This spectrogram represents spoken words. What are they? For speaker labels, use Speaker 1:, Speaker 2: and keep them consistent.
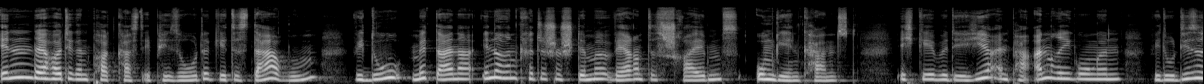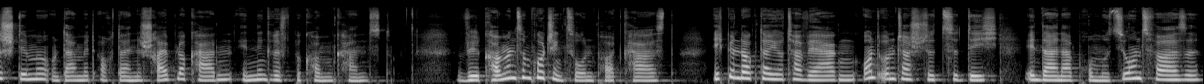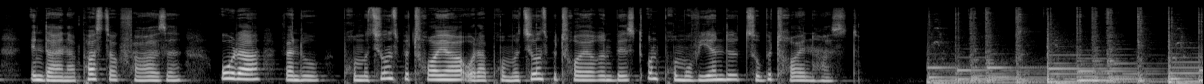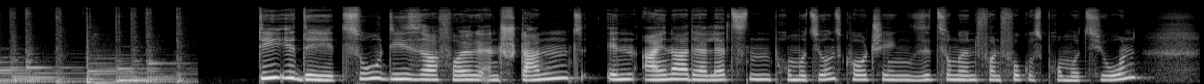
Speaker 1: In der heutigen Podcast-Episode geht es darum, wie du mit deiner inneren kritischen Stimme während des Schreibens umgehen kannst. Ich gebe dir hier ein paar Anregungen, wie du diese Stimme und damit auch deine Schreibblockaden in den Griff bekommen kannst. Willkommen zum Coaching Zonen Podcast. Ich bin Dr. Jutta Wergen und unterstütze dich in deiner Promotionsphase, in deiner Postdoc-Phase oder wenn du Promotionsbetreuer oder Promotionsbetreuerin bist und Promovierende zu betreuen hast. Die Idee zu dieser Folge entstand in einer der letzten Promotionscoaching-Sitzungen von Fokus Promotion.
